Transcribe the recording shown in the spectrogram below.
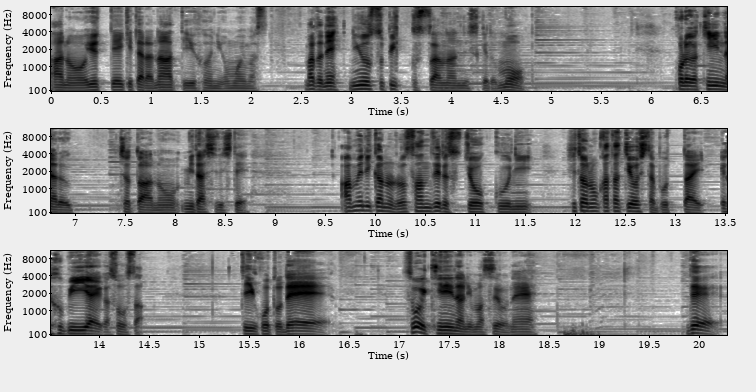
あの言っていけたらなっていうふうに思います。まだねニュースピックスさんなんですけどもこれが気になるちょっとあの見出しでしてアメリカのロサンゼルス上空に人の形をした物体 FBI が捜査っていうことですごい気になりますよね。で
